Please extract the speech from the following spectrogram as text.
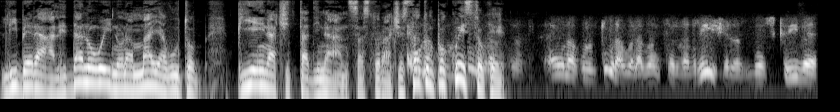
liberale, da noi non ha mai avuto piena cittadinanza, Storace. È stato un po' questo che... È una cultura quella conservatrice, lo scrive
